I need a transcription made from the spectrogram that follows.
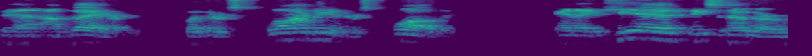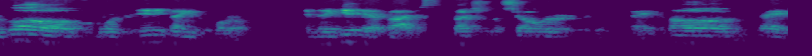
then I'm there. but there's quantity and there's quality. And a kid needs to know they're loved more than anything in the world. And they get that by just touching the shoulder, a hug, hey.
